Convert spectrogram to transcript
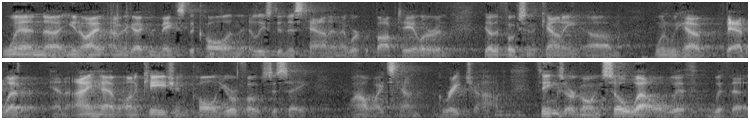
when, uh, you know, I, I'm the guy who makes the call, and at least in this town, and I work with Bob Taylor and the other folks in the county um, when we have bad weather. And I have, on occasion, called your folks to say, wow, Whitestown, great job. Things are going so well with, with uh,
